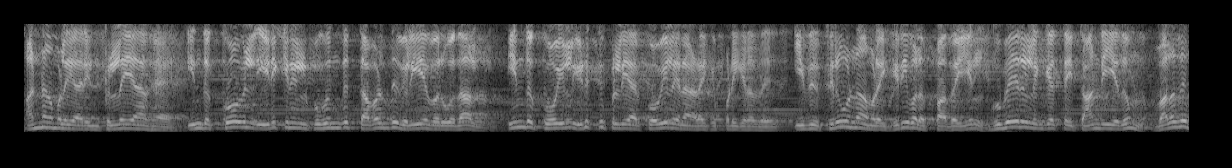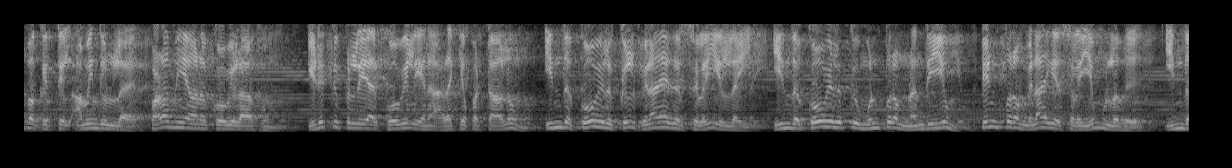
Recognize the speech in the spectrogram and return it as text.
அண்ணாமலையாரின் பிள்ளையாக இந்த கோவில் இடுக்கினில் புகுந்து தவழ்ந்து வெளியே வருவதால் இந்த கோயில் இடுக்கு பிள்ளையார் கோவில் என அழைக்கப்படுகிறது. இது திருவண்ணாமலை கிரிவல பாதையில் குபேரலிங்கத்தை தாண்டியதும் வலது பக்கத்தில் அமைந்துள்ள பழமையான கோவிலாகும். இடுக்கு பிள்ளையார் கோவில் என அழைக்கப்பட்டாலும் இந்த கோவிலுக்குள் விநாயகர் சிலை இல்லை. இந்த கோவிலுக்கு முன்புறம் நந்தியும் பின்புறம் விநாயகர் சிலையும் உள்ளது. இந்த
